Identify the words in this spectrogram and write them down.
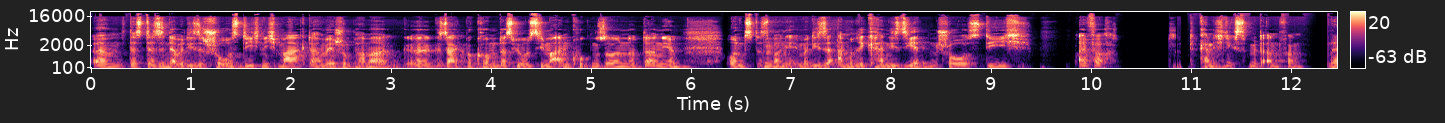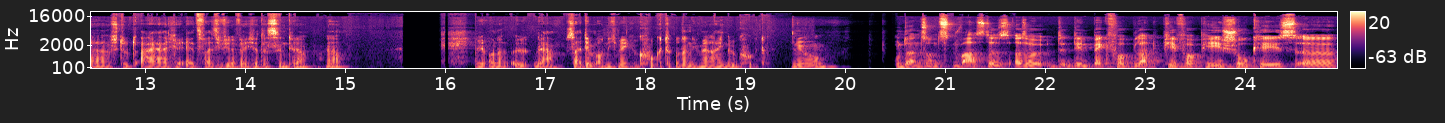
Ähm, das, das sind aber diese Shows, die ich nicht mag. Da haben wir schon ein paar Mal äh, gesagt bekommen, dass wir uns die mal angucken sollen, ne, Daniel? Und das mhm. waren ja immer diese amerikanisierten Shows, die ich einfach, kann ich nichts mit anfangen. Ja, stimmt. Ah ja, jetzt weiß ich wieder, welche das sind, ja. Ja. Ja, seitdem auch nicht mehr geguckt oder nicht mehr reingeguckt. Ja. Und ansonsten war es das. Also den Back for Blood PvP Showcase äh,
